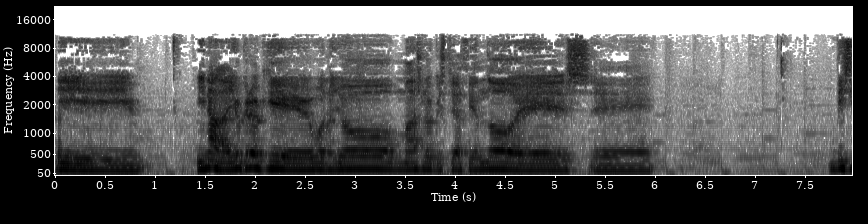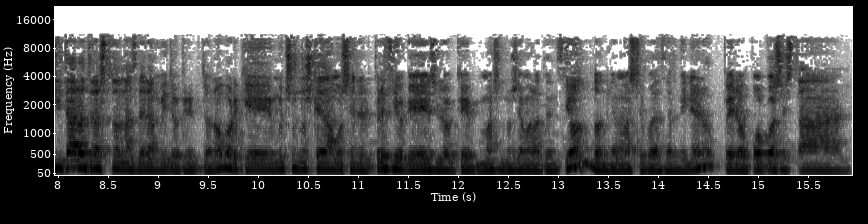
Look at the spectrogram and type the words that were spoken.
Y, y nada, yo creo que, bueno, yo más lo que estoy haciendo es... eh, visitar otras zonas del ámbito cripto, ¿no? Porque muchos nos quedamos en el precio, que es lo que más nos llama la atención, donde más se puede hacer dinero, pero pocos están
